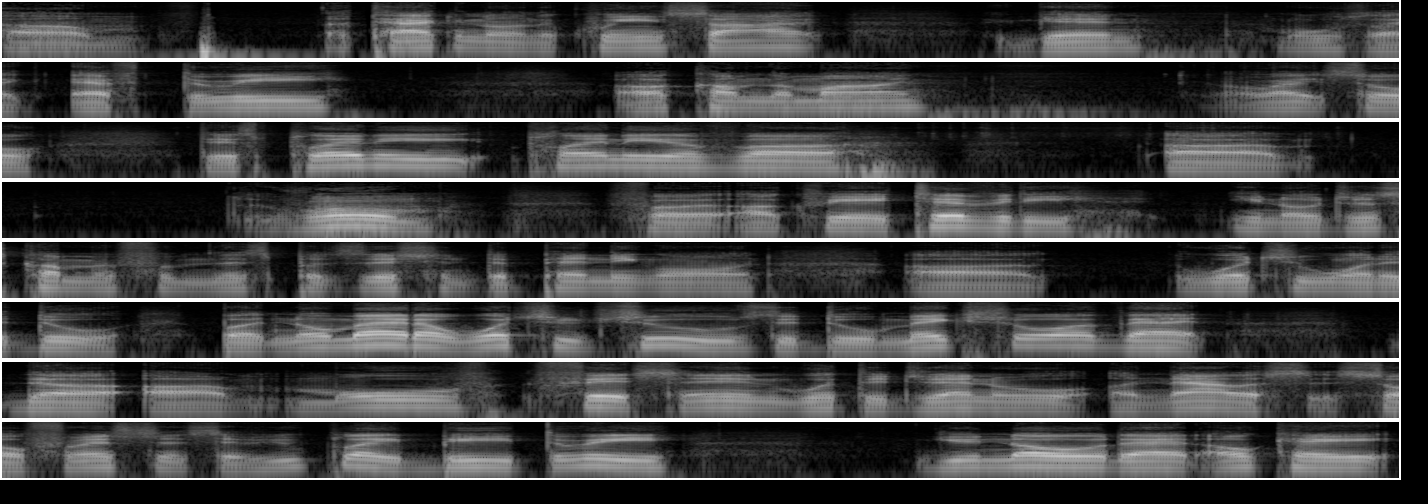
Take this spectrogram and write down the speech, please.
Um, attacking on the Queen side. Again, moves like F3 uh, come to mind. All right, so there's plenty, plenty of uh, room for uh, creativity. You know, just coming from this position, depending on uh, what you want to do. But no matter what you choose to do, make sure that the um, move fits in with the general analysis. So, for instance, if you play b3, you know that okay,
